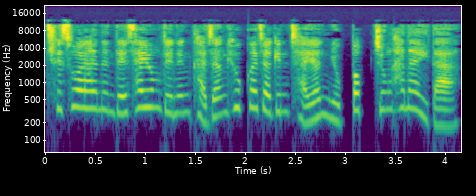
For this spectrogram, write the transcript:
최소화하는 데 사용되는 가장 효과적인 자연요법 중 하나이다.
